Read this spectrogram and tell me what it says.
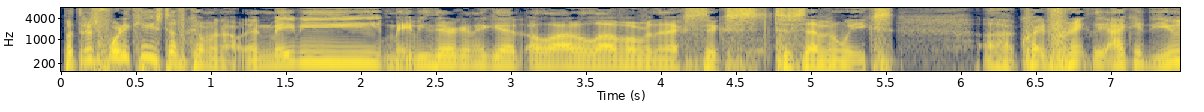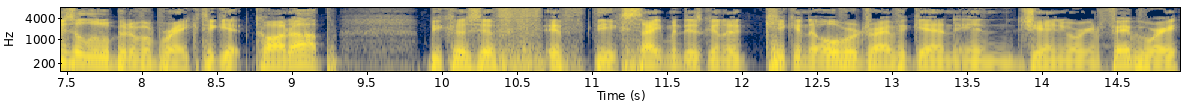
but there's 40k stuff coming out, and maybe maybe they're going to get a lot of love over the next six to seven weeks uh, quite frankly, I could use a little bit of a break to get caught up because if if the excitement is going to kick into overdrive again in January and February,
